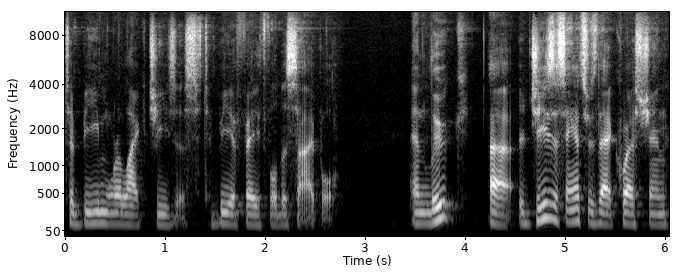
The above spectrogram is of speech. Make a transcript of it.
to be more like Jesus, to be a faithful disciple? And Luke, uh, Jesus answers that question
